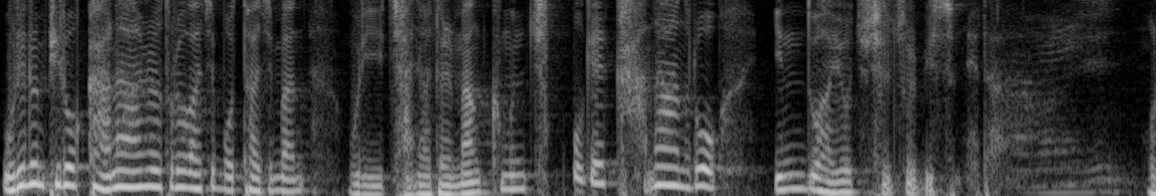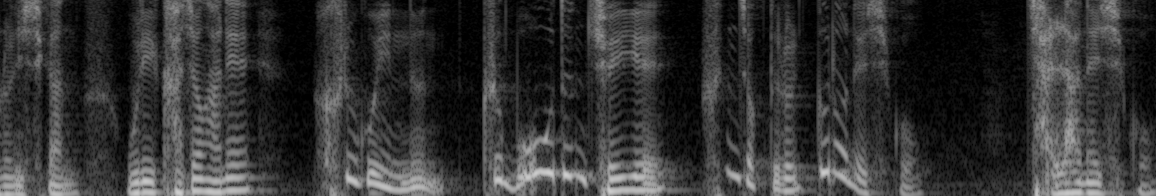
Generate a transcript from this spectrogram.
우리는 비록 가나안으로 들어가지 못하지만 우리 자녀들만큼은 축복의 가나안으로 인도하여 주실 줄 믿습니다. 오늘 이 시간 우리 가정 안에 흐르고 있는 그 모든 죄의 흔적들을 끊어내시고 잘라내시고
